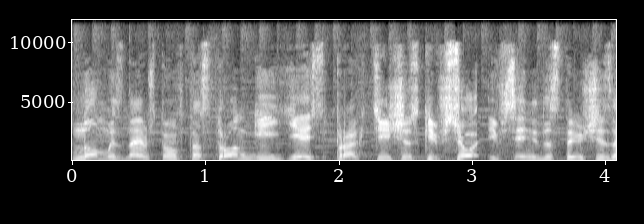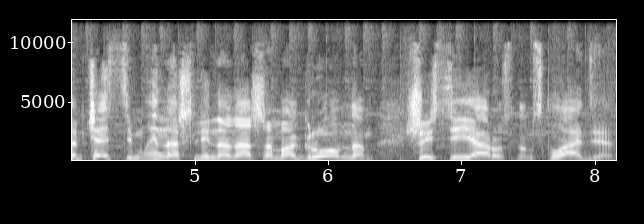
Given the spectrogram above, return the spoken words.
но мы знаем, что в автостронге есть практически все, и все недостающие запчасти мы нашли на нашем огромном шестиярусном складе.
